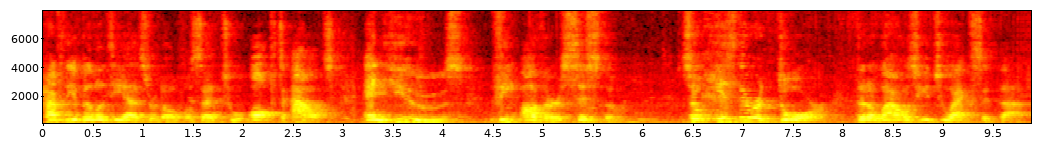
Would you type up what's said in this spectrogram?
have the ability, as Rodolfo said, to opt out and use the other system. So is there a door that allows you to exit that?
